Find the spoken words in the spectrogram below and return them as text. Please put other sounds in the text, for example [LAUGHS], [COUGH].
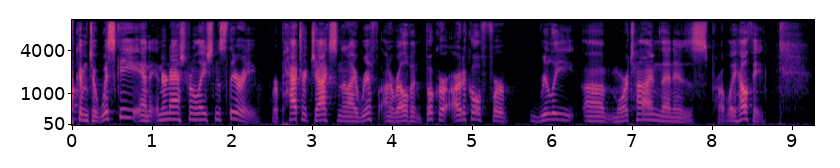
Welcome to Whiskey and International Relations Theory, where Patrick Jackson and I riff on a relevant book or article for really uh, more time than is probably healthy.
